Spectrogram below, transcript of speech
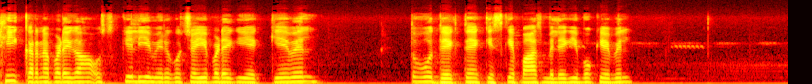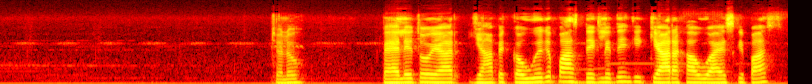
ठीक करना पड़ेगा। उसके लिए मेरे को चाहिए पड़ेगी एक केबल तो वो देखते हैं किसके पास मिलेगी वो केबल। चलो, पहले तो यार यहाँ पे कौए के पास देख लेते हैं कि क्या रखा हुआ है इसके पास।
